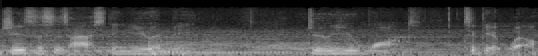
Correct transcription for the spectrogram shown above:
Jesus is asking you and me, do you want to get well?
